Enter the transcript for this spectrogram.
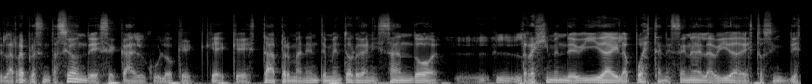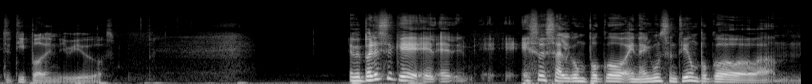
la representación de ese cálculo que, está permanentemente organizando el, régimen de vida y la puesta en escena de la vida de, estos, de este tipo de individuos. Me parece que eso es algo un poco, en algún sentido, un poco... Um,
